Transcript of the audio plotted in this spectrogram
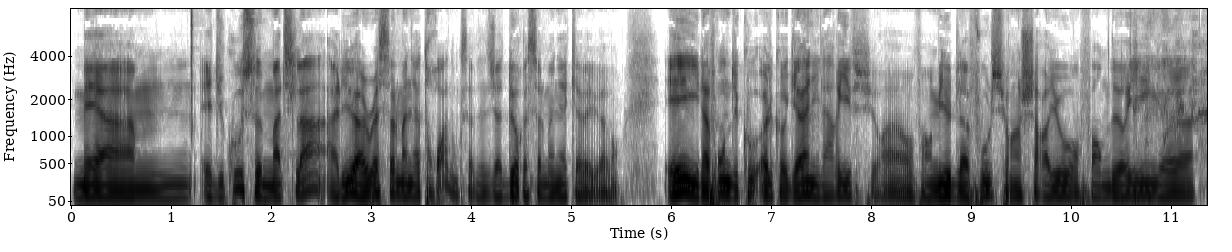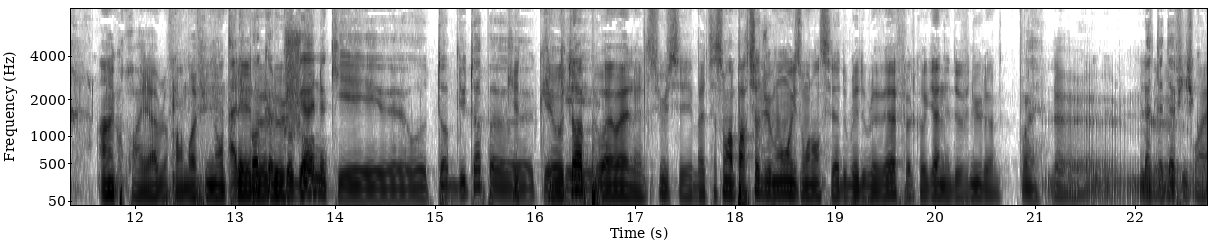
Mais euh, et du coup, ce match-là a lieu à WrestleMania 3, donc ça faisait déjà deux WrestleMania qu'il y avait eu avant. Et il affronte du coup Hulk Hogan. Il arrive sur, euh, enfin, au milieu de la foule sur un chariot en forme de ring, euh, incroyable. Enfin bref, une À entrée. l'époque, le, le show Hogan, qui est euh, au top du top. euh, qui est, qui- qui est au qui top. Ouais, ouais, là-dessus, bah, De toute façon, à partir du moment où ils ont lancé la WWF, Hulk Hogan est devenu le. Ouais. le- La tête d'affiche. Ouais,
